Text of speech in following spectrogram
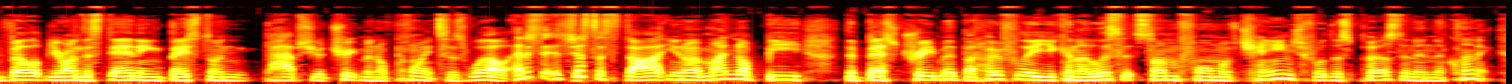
develop your understanding based on perhaps your treatment or points as well. And it's, it's just a start. You know, it might not be the best treatment, but hopefully you can elicit some form of change for this person in the clinic.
